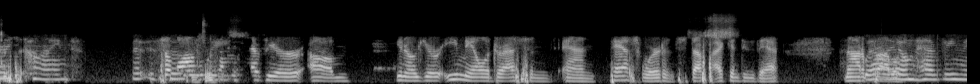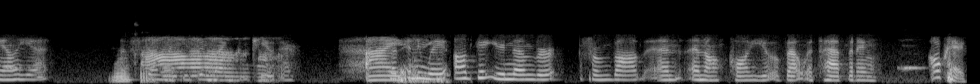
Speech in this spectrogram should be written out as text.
very kind. That is so, long as you have your, um, you know, your email address and and password and stuff, I can do that. Not well, a problem. I don't have email yet. I'm still using my computer. I but anyway, I'll get your number from Bob and and I'll call you about what's happening. Okay,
